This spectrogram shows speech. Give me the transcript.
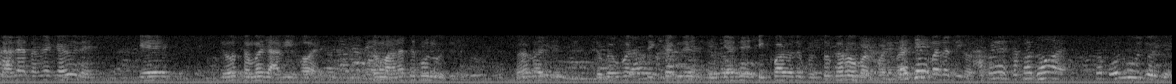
દાદા તમે કહ્યું ને કે જો સમજ આવી હોય તો માણસે બોલવું જોઈએ. બરાબર છે? તો કોઈ ઉપર શિક્ષક ને વિદ્યાર્થી શીખવાડો તો ગુસ્સો કરવો પણ પડે. આપણે સમજ હોય તો બોલવું જોઈએ.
